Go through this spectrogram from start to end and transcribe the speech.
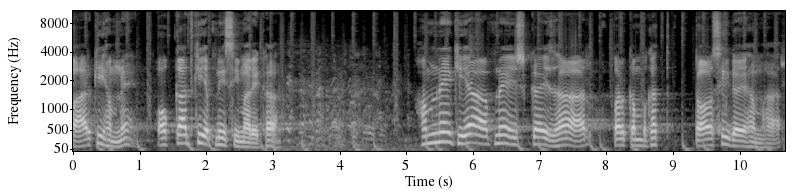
पार की हमने औकात की अपनी सीमा रेखा। हमने किया अपने इश्क का इजहार, पर कमबख्त टॉस ही गए हम हार।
